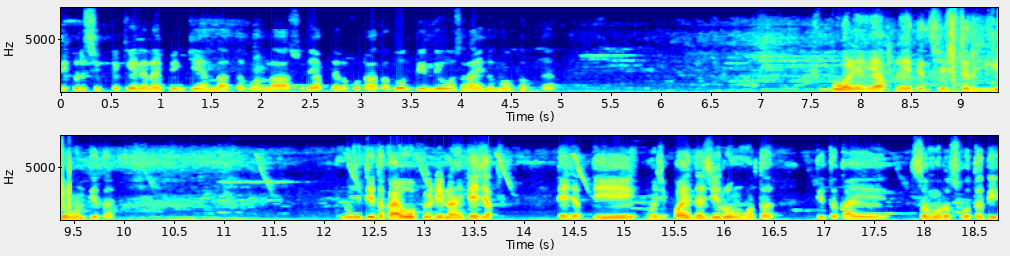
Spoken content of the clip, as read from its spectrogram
तिकडे शिफ्ट केलेलं आहे पिंकी यांना. तर म्हणलं असू दे आपल्याला कुठं आता दोन तीन दिवस राहिलं मग फक्त गोळ्या हे आपल्या येतात सिस्टर ही घेऊन तिथं. म्हणजे तिथं काय ओपीडी नाही त्याच्यात. त्याच्यात ती म्हणजे पहिलं जे रूम होतं तिथं काय समोरच होतं ती.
